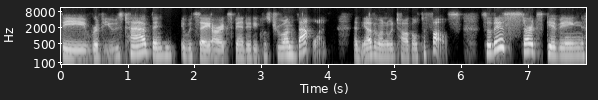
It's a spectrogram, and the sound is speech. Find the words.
the reviews tab, then it would say ARIA expanded equals true on that one. And the other one would toggle to false. So this starts giving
